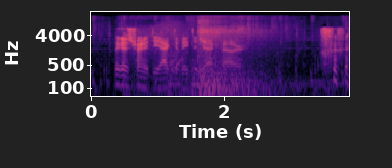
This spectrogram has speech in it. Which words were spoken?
I think I was trying to deactivate the Jak power.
